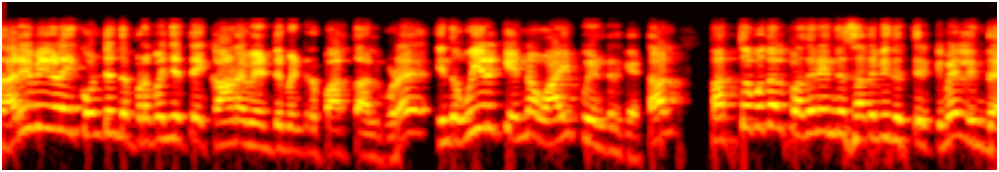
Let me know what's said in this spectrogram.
கருவிகளை கொண்டு இந்த பிரபஞ்சத்தை காண வேண்டும் என்று பார்த்தால் கூட இந்த உயிருக்கு என்ன வாய்ப்பு என்று கேட்டால் பத்து முதல் பதினைந்து சதவீதத்திற்கு மேல் இந்த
